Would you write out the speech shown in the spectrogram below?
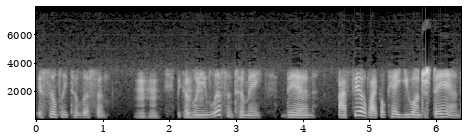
is simply to listen. Mm-hmm. Because mm-hmm. when you listen to me, then I feel like okay, you understand.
